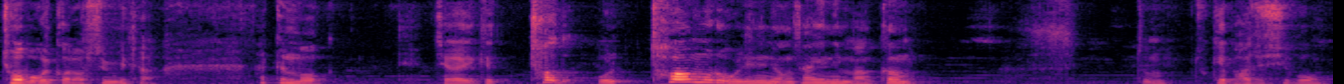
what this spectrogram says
저 먹을 건 없습니다. 하여튼 뭐 제가 이렇게 첫 올- 처음으로 올리는 영상인 만큼 좀 좋게 봐주시고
